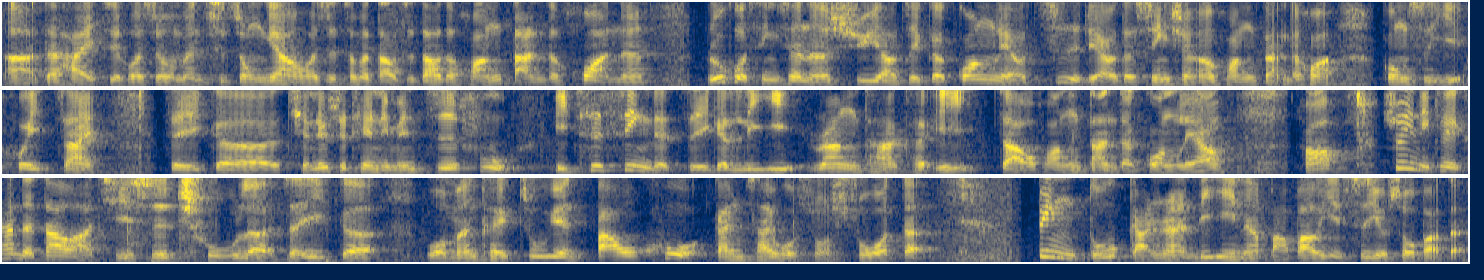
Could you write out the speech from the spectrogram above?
啊的孩子，或是我们吃中药，或是怎么导致到的黄疸的话呢？如果新生儿需要这个光疗治疗的新生儿黄疸的话，公司也会在这个前六十天里面支付一次性的这个利益，让他可以照黄疸的光疗。好，所以你可以看得到啊，其实除了这一个，个我们可以住院，包括刚才我所说的。病毒感染利益呢，宝宝也是有受保的，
